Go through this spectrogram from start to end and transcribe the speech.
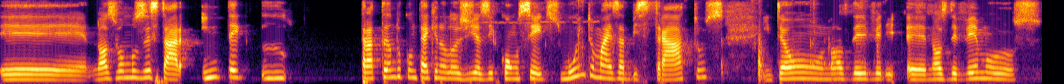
É, nós vamos estar tratando com tecnologias e conceitos muito mais abstratos, então nós, dever, é, nós devemos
